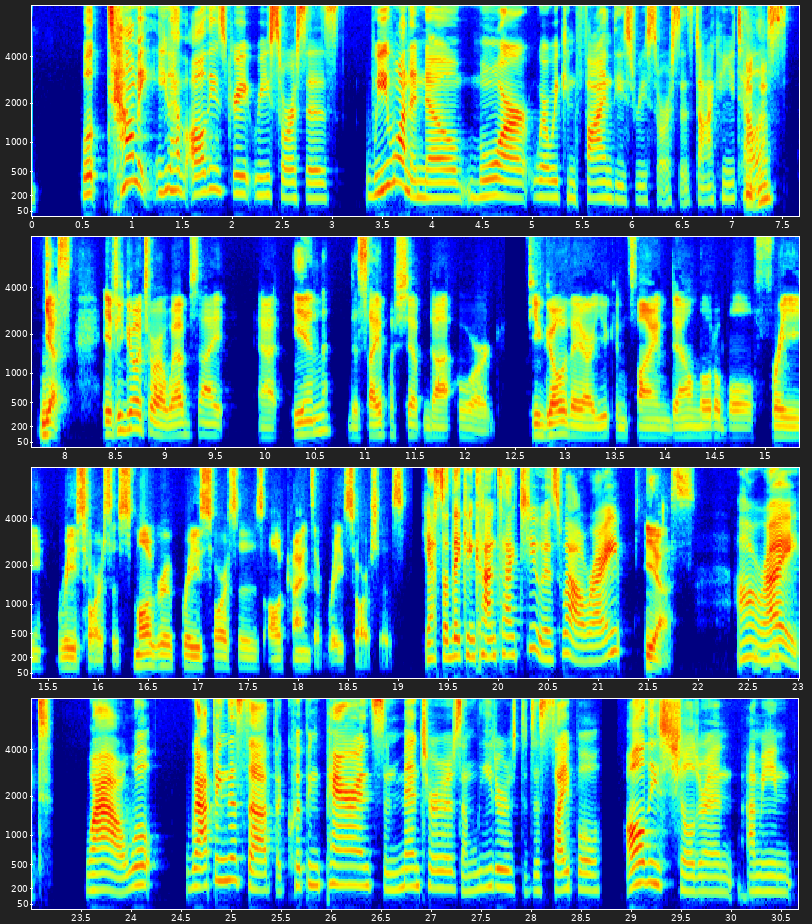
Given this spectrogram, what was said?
Well, tell me, you have all these great resources. We want to know more where we can find these resources. Don, can you tell Mhm. us? Yes. If you go to our website at indiscipleship.org, if you go there, you can find downloadable free resources, small group resources, all kinds of resources. Yeah, so they can contact you as well, right? Yes. All Mhm. right. Wow. Well, wrapping this up, equipping parents and mentors and leaders to disciple all these children. I mean,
